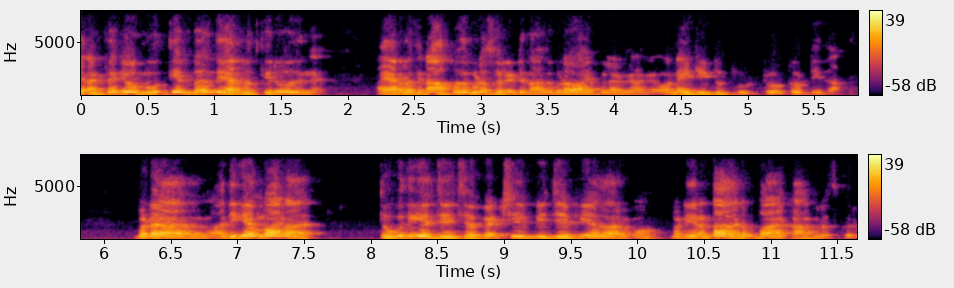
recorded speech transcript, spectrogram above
எனக்கு தெரியும் ஒரு நூத்தி எண்பது இருந்து இருநூத்தி இருபதுங்க. இருநூத்தி நாற்பது கூட சொல்லிட்டு இருந்தேன். அது கூட வாய்ப்பு இல்லைங்கிறாங்க. One eighty to two twenty தான். பட் அதிகமான தொகுதிகள் ஜெயிச்ச கட்சி பிஜேபியா தான் இருக்கும். பட் இரண்டாவது இடம் காங்கிரஸ்க்கு இருக்கும்.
